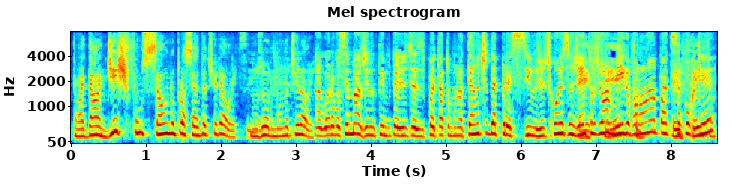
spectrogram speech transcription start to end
Então vai dar uma disfunção no processo da tireoide, Sim. nos hormônios da tireoide. Agora você imagina que tem muita gente, às vezes, pode estar tomando até antidepressivo. A gente conhece gente de uma amiga falando, ah, pode ser por quê?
